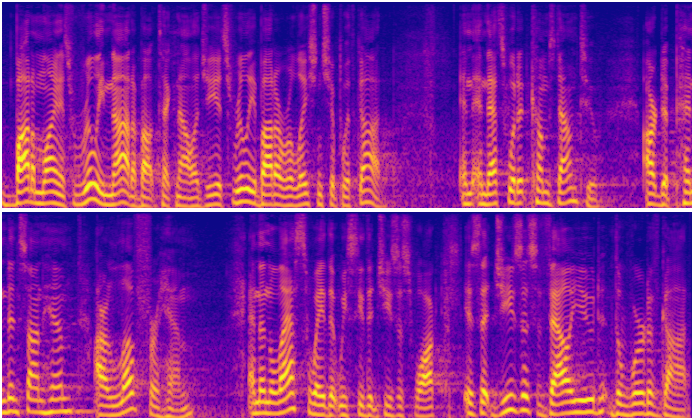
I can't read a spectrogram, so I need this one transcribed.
bottom line, it's really not about technology. It's really about our relationship with God. And, and that's what it comes down to our dependence on Him, our love for Him. And then the last way that we see that Jesus walked is that Jesus valued the Word of God.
